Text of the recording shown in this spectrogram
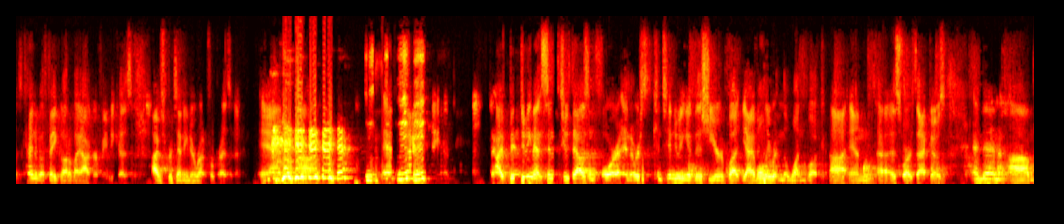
it's kind of a fake autobiography because I was pretending to run for president. And uh, I've been doing that since 2004, and we're continuing it this year. But yeah, I've only written the one book, uh, and uh, as far as that goes. And then um,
